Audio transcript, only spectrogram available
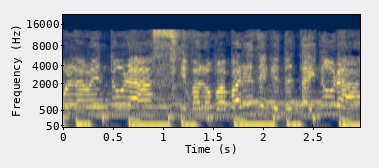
con la aventura. Si para los parece que te estáis dura.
